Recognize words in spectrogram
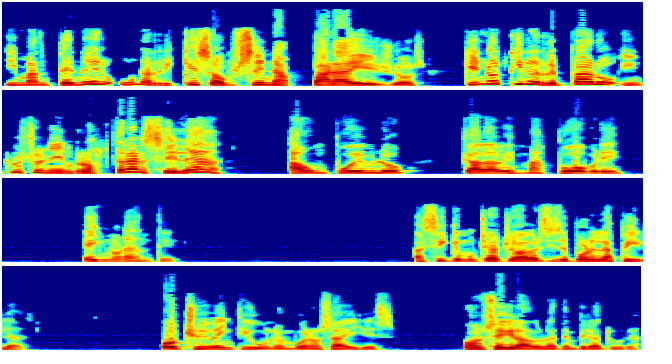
y mantener una riqueza obscena para ellos que no tiene reparo incluso en enrostrársela a un pueblo cada vez más pobre e ignorante. Así que muchachos, a ver si se ponen las pilas. 8 y 21 en Buenos Aires, 11 grados la temperatura.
